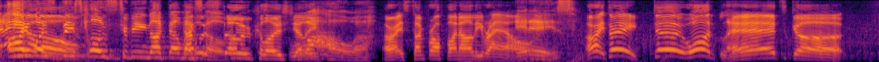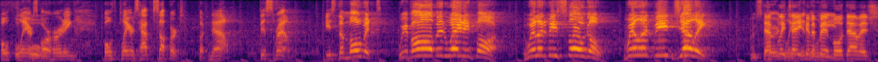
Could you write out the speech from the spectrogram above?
I was this close to being knocked out That myself. was so close, Jelly. Wow. All right, it's time for our finale round. It is. All right, three, two, one, let's go. Both players Ooh. are hurting. Both players have suffered. But now, this round is the moment we've all been waiting for. Will it be Slogo? Will it be Jelly? Who's Definitely currently in taking a bit lead. more damage.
